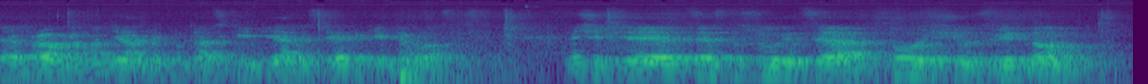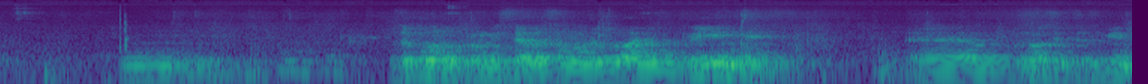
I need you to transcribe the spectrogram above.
е, прав громадян, депутатської діяльності, етики та власності. Значить, е, це стосується того, що згідно закону про місцеве самоврядування в Україні е, вносяться зміни,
